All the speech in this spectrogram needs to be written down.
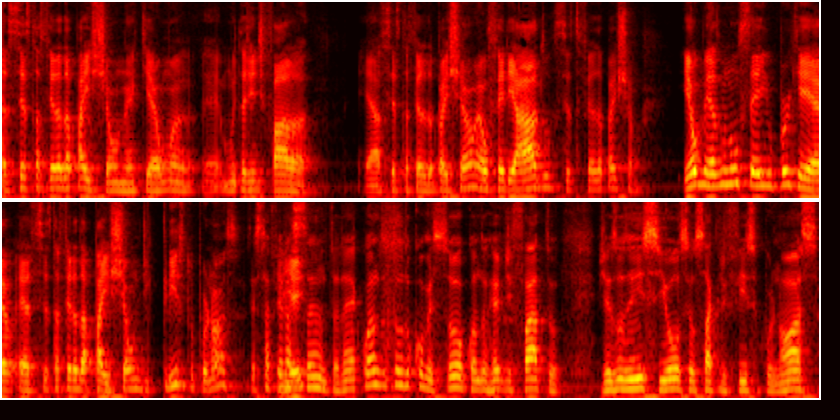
a Sexta-feira da Paixão, né? Que é uma. É, muita gente fala é a Sexta-feira da Paixão, é o feriado, Sexta-feira da Paixão. Eu mesmo não sei o porquê. É, é Sexta-feira da Paixão de Cristo por nós? Sexta-feira Santa, né? Quando tudo começou, quando de fato Jesus iniciou o seu sacrifício por nós,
